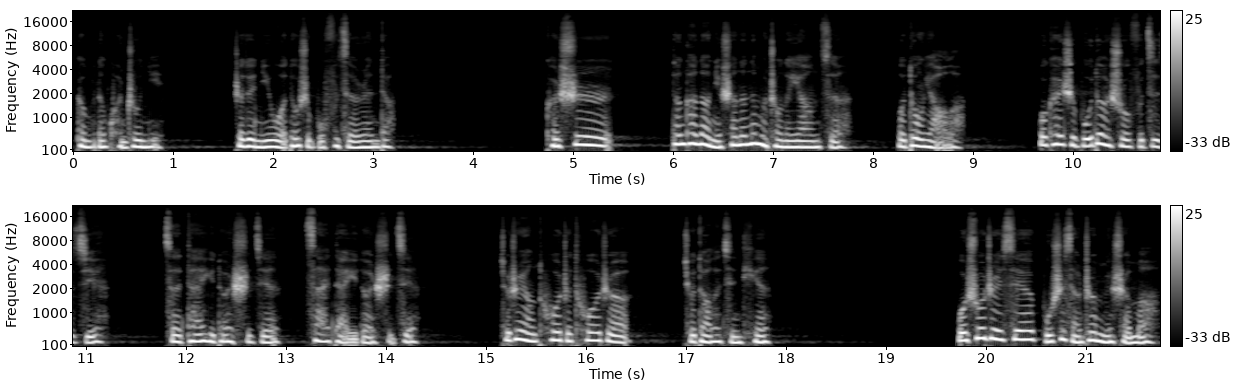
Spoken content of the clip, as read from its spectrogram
更不能捆住你，这对你我都是不负责任的。可是，当看到你伤得那么重的样子，我动摇了，我开始不断说服自己，再待一段时间，再待一段时间，就这样拖着拖着，就到了今天。我说这些不是想证明什么。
